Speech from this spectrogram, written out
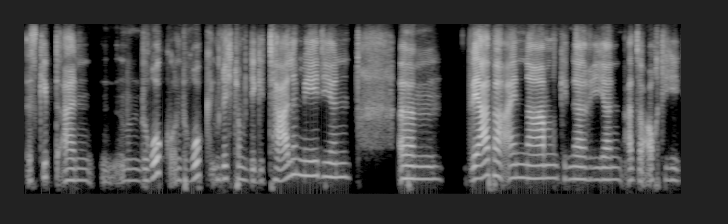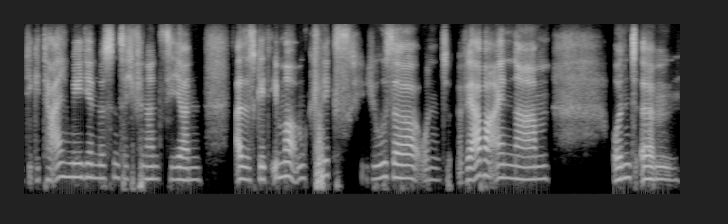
es gibt einen Druck und Druck in Richtung digitale Medien. Ähm, Werbeeinnahmen generieren, also auch die digitalen Medien müssen sich finanzieren. Also es geht immer um Klicks, User und Werbeeinnahmen. Und ähm,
